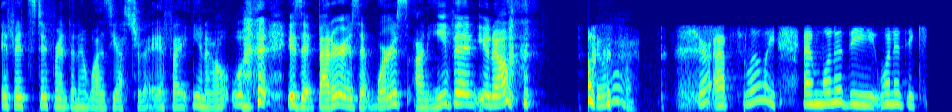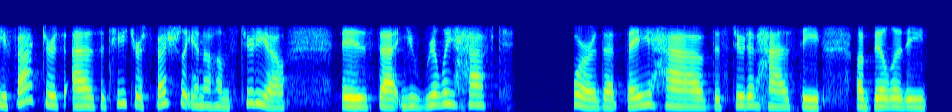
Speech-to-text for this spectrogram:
if it's different than it was yesterday. If i you know is it better? Is it worse? Uneven you know? Sure. Sure absolutely. And one of the one of the key factors as a teacher especially in a home studio is that you really have to sure that they have the student has the ability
